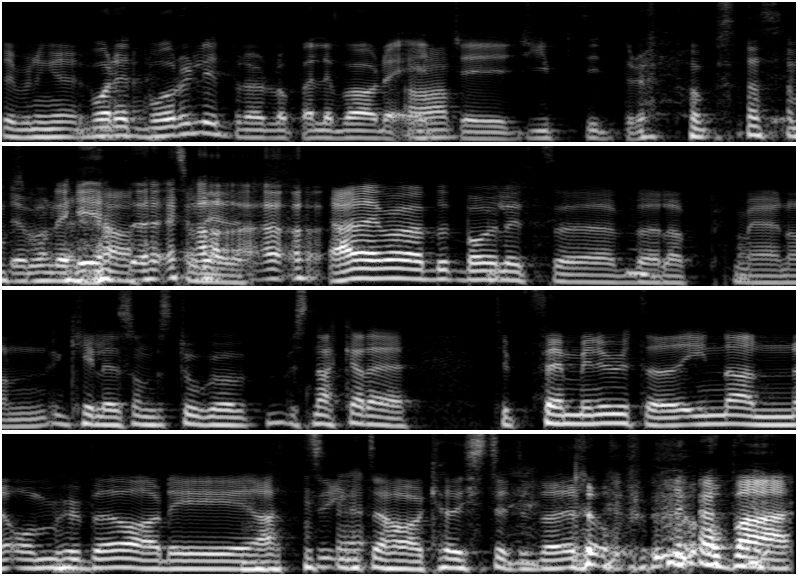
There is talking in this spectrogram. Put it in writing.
Det inget... Var det ett borgerligt bröllop eller var det Ja. ett eh, giftigt bröllop som, som Det var- det heter? ja, så det. Ja, det var ett borgerligt uh, bröllop med någon kille som stod och snackade typ fem minuter innan om hur bra det är att inte ha kristet bröllop. Och bara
